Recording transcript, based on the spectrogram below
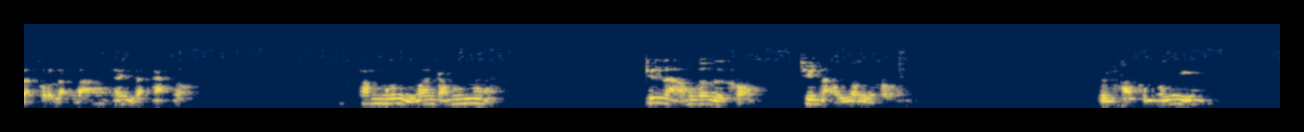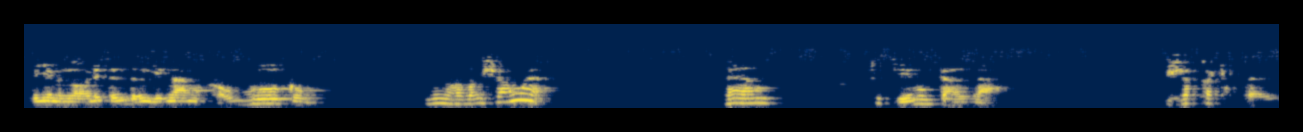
đặt cô lập báo thấy người ta khác rồi. Tâm của mình quan trọng lắm mà chứ nào không có người khổ, chứ nào không có người khổ. Nhưng họ không muốn yên. Bây giờ mình ngồi để tưởng tượng Việt Nam khổ vô cùng. Nhưng họ vẫn sống à thấy không? Cái chuyện ông trời là rất có trật tự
